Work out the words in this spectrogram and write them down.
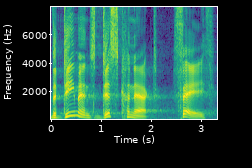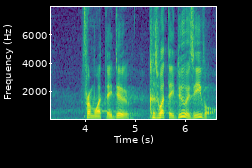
The demons disconnect faith from what they do, because what they do is evil.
